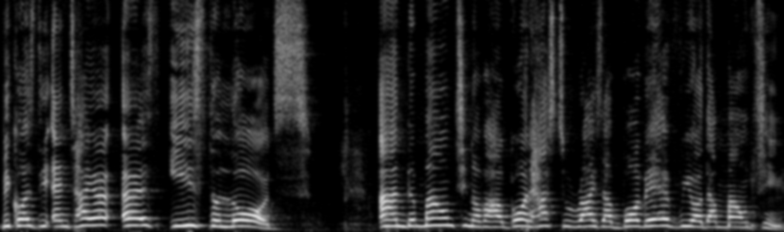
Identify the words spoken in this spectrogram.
because the entire earth is the Lord's. And the mountain of our God has to rise above every other mountain.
